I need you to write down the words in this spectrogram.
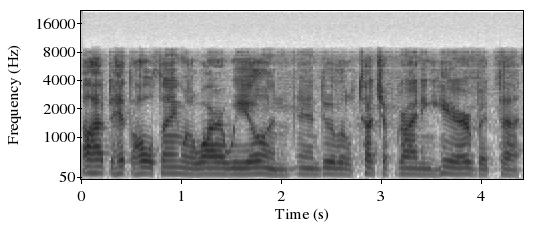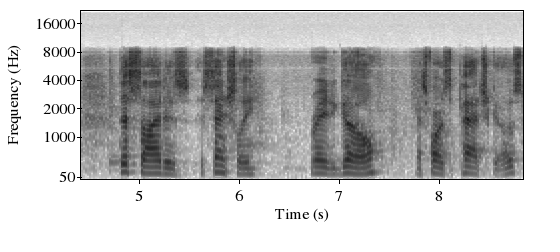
I'll have to hit the whole thing with a wire wheel and, and do a little touch-up grinding here, but uh, this side is essentially ready to go as far as the patch goes.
